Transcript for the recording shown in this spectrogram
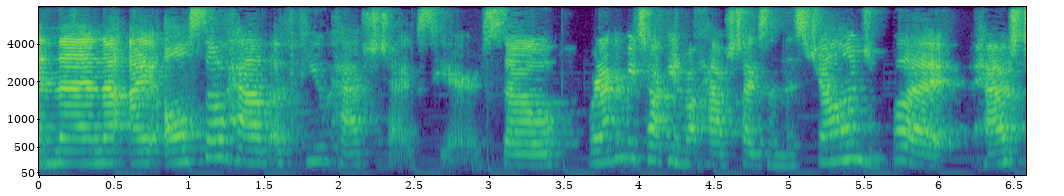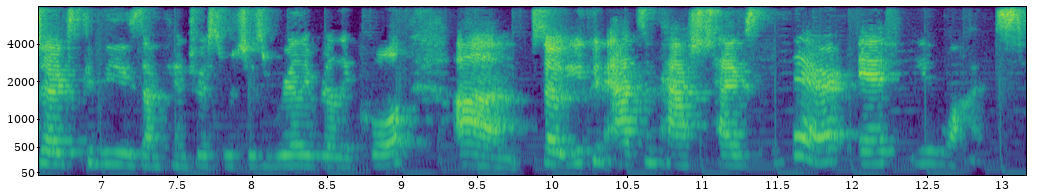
And then I also have a few hashtags here. So we're not gonna be talking about hashtags in this challenge, but hashtags can be used on Pinterest, which is really, really cool. Um, so you can add some hashtags there if you want.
